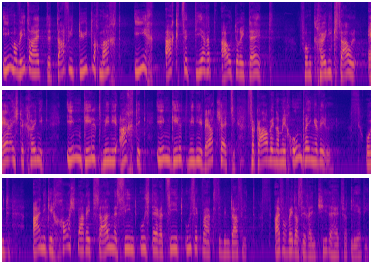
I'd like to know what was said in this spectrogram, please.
Immer wieder hat der David deutlich gemacht, ich akzeptiere die Autorität vom König Saul. Er ist der König. Ihm gilt meine Achtung, ihm gilt meine Wertschätzung, sogar wenn er mich umbringen will. Und einige kostbare Psalmen sind aus dieser Zeit rausgewachsen beim David. Einfach weil er sich entschieden hat für die Liebe.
